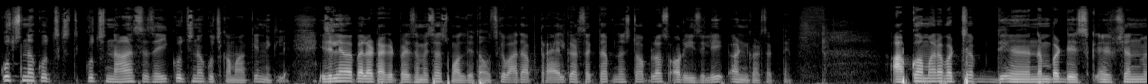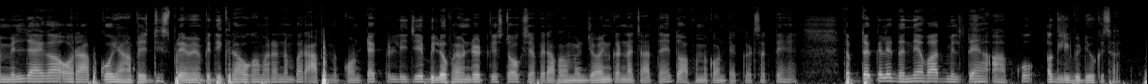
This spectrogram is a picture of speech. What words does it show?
कुछ ना कुछ कुछ ना से सही, कुछ ना कुछ कमा के निकले। इसलिए मैं पहला टारगेट प्राइस हमेशा स्मॉल देता हूँ। उसके बाद आप ट्रायल कर सकते हैं अपना स्टॉप लॉस और इजीली अर्न कर सकते हैं। आपको हमारा व्हाट्सअप नंबर डिस्क्रिप्शन में मिल जाएगा और आपको यहाँ पे डिस्प्ले में भी दिख रहा होगा हमारा नंबर आप हमें कांटेक्ट कर लीजिए बिलो 500 के स्टॉक्स या फिर आप हमें ज्वाइन करना चाहते हैं तो आप हमें कांटेक्ट कर सकते हैं। तब तक के लिए धन्यवाद, मिलते हैं आपको अगली वीडियो के साथ।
